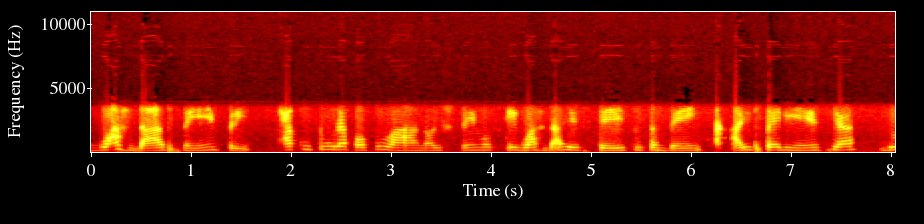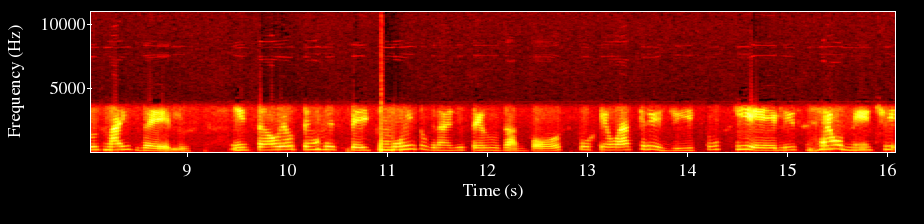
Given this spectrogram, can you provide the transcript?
guardar sempre a cultura popular, nós temos que guardar respeito também à experiência dos mais velhos. Então, eu tenho um respeito muito grande pelos avós, porque eu acredito que eles realmente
